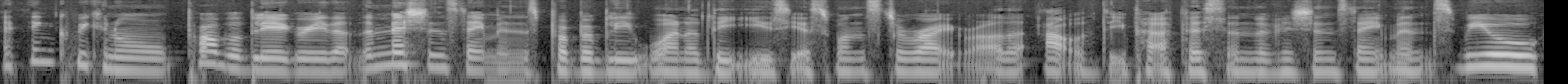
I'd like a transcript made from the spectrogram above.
I think we can all probably agree that the mission statement is probably one of the easiest ones to write, rather out of the purpose and the vision statements. We all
